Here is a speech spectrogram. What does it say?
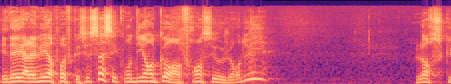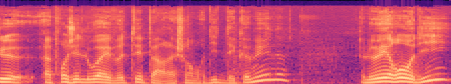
Et d'ailleurs, la meilleure preuve que c'est ça, c'est qu'on dit encore en français aujourd'hui, lorsque un projet de loi est voté par la Chambre dite des communes, le héros dit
